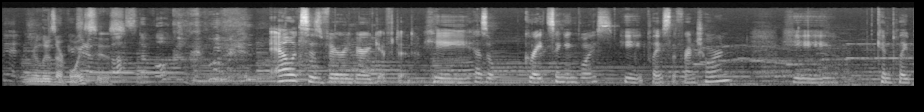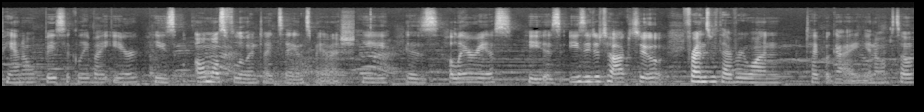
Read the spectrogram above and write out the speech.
pitch. We're going to lose our voices. bust a vocal cord. Alex is very, very gifted. He has a great singing voice. He plays the French horn. He can play piano basically by ear. He's almost fluent, I'd say, in Spanish. He is hilarious. He is easy to talk to, friends with everyone type of guy, you know. So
